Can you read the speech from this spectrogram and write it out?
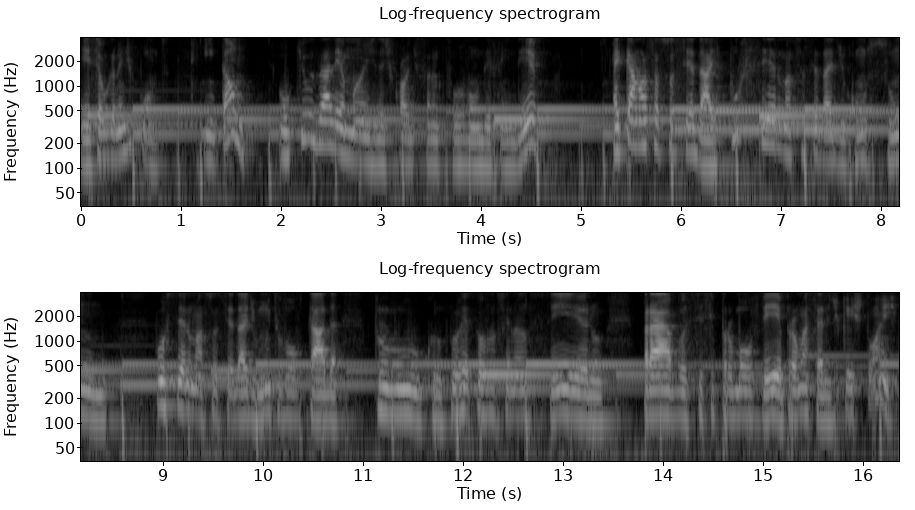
Esse é o grande ponto. Então, o que os alemães da escola de Frankfurt vão defender é que a nossa sociedade, por ser uma sociedade de consumo, por ser uma sociedade muito voltada para o lucro, para o retorno financeiro, para você se promover, para uma série de questões,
